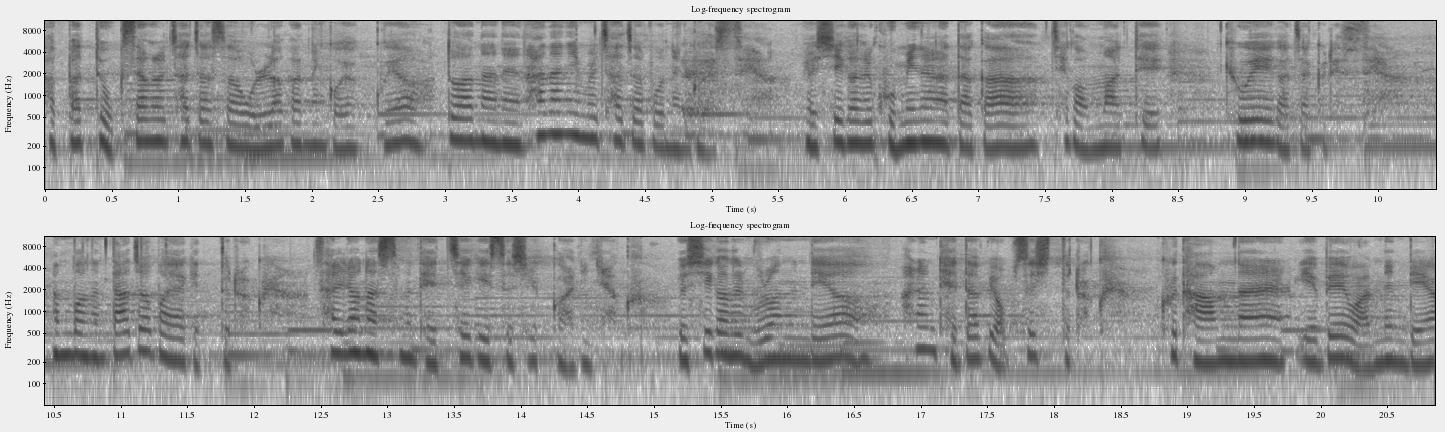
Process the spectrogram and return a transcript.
아파트 옥상을 찾아서 올라가는 거였고요. 또 하나는 하나님을 찾아보는 거였어요. 몇 시간을 고민을 하다가 제가 엄마한테 교회에 가자 그랬어요. 한 번은 따져봐야겠더라고요. 살려놨으면 대책이 있으실 거 아니냐고. 몇 시간을 물었는데요. 하나님 대답이 없으시더라고요. 그 다음날 예배에 왔는데요.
